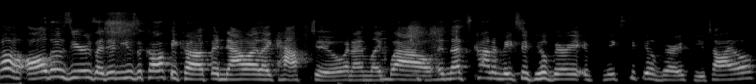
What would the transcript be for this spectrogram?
oh, all those years I didn't use a coffee cup and now I like have to. And I'm like, wow. And that's kind of makes me feel very, it makes me feel very futile.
